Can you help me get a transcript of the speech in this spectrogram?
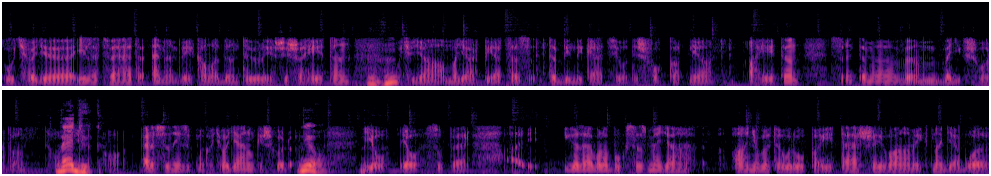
Úgyhogy, illetve hát MNB kamat döntőülés is a héten, uh-huh. úgyhogy a magyar piac az több indikációt is fog kapni a, a héten. Szerintem vegyük sorba. Vegyük. Először nézzük meg, hogy hogy állunk, és akkor... Jó. Jó, jó, szuper. Igazából a Bux az megy a, a nyugat-európai társaival, amik nagyjából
